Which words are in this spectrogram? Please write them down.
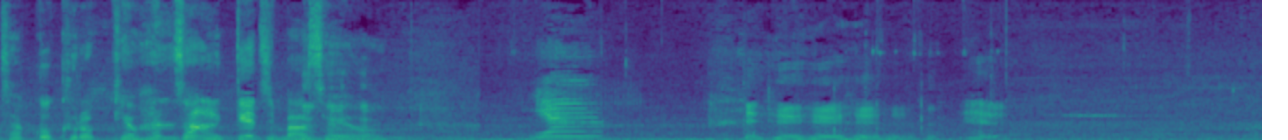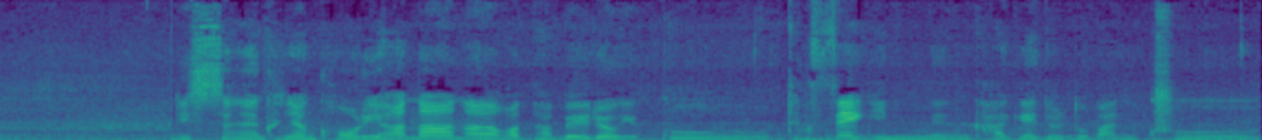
자꾸 그렇게 환상을 깨지 마세요. 니스는 그냥 거리 하나하나가 다 매력있고 특색 있는 가게들도 많고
